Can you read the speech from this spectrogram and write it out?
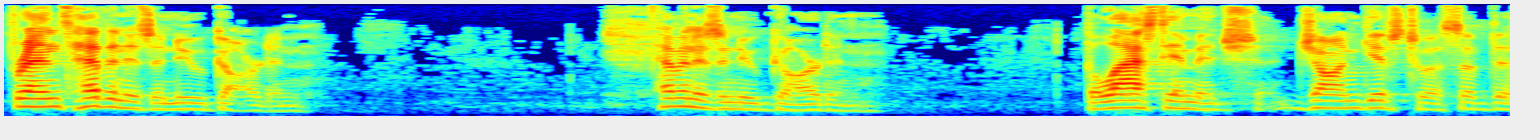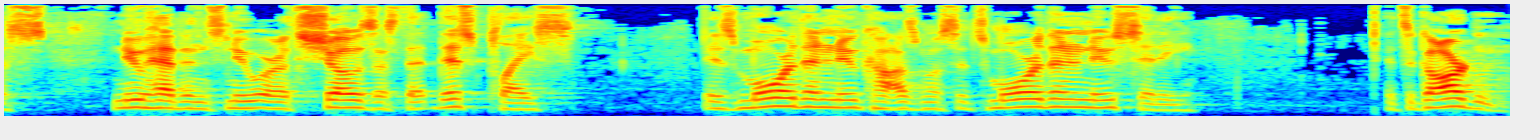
Friends, heaven is a new garden. Heaven is a new garden. The last image John gives to us of this new heavens, new earth shows us that this place is more than a new cosmos, it's more than a new city. It's a garden.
